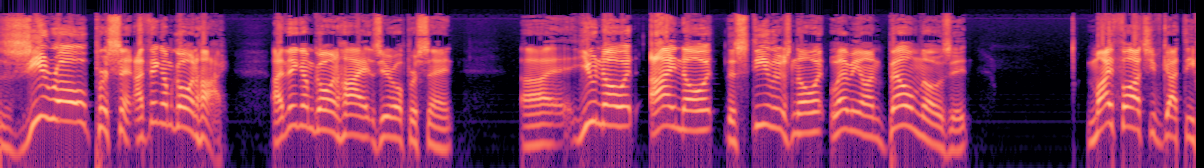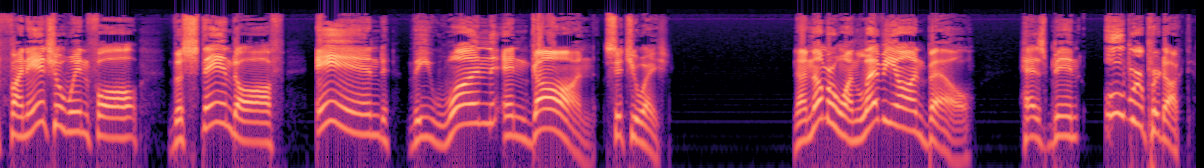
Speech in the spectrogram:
zero percent. I think I'm going high. I think I'm going high at zero percent. Uh, you know it. I know it. The Steelers know it. Le'Veon Bell knows it. My thoughts you've got the financial windfall, the standoff, and the one and gone situation. Now, number one, Le'Veon Bell has been uber productive.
